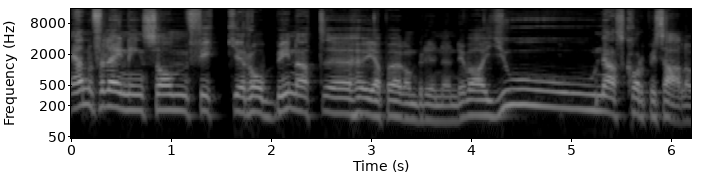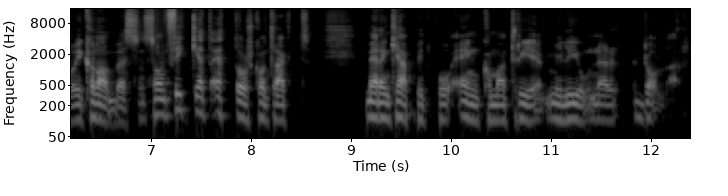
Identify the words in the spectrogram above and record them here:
En förlängning som fick Robin att eh, höja på ögonbrynen, det var Jonas Korpisalo i Columbus som fick ett ettårskontrakt med en capita på 1,3 miljoner dollar.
